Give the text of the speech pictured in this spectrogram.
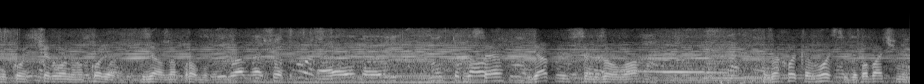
Якогось червоного кольору взяв на пробу. Все, дякую всім за увагу. Заходьте в гості, до побачення.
